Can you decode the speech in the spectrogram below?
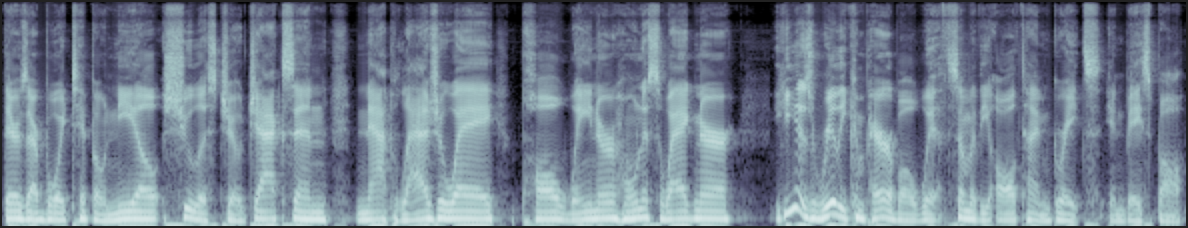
There's our boy Tip O'Neill, Shoeless Joe Jackson, Nap Lajoie, Paul Waner, Honus Wagner. He is really comparable with some of the all time greats in baseball.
